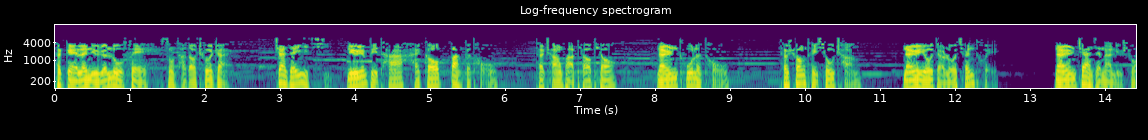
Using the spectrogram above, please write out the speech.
他给了女人路费，送她到车站，站在一起。女人比他还高半个头，她长发飘飘，男人秃了头。她双腿修长，男人有点罗圈腿。男人站在那里说：“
